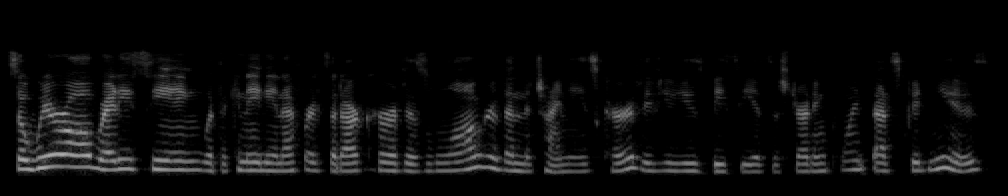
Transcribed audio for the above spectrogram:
So we're already seeing with the Canadian efforts that our curve is longer than the Chinese curve. If you use BC as a starting point, that's good news.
